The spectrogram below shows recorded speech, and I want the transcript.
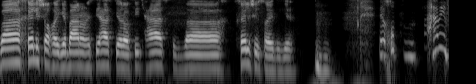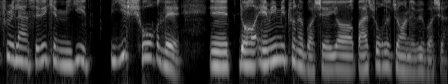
و خیلی شاخه‌های برنامه‌نویسی هست گرافیک هست و خیلی چیزهای دیگه. خب همین فریلنسری که میگید یه شغل دائمی می‌تونه باشه یا باید شغل جانبی باشه؟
